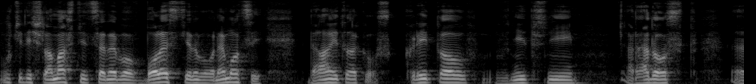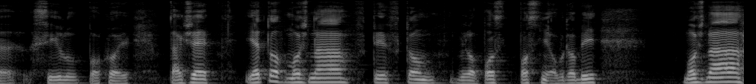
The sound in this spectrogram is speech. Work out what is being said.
určitý šlamastice nebo v bolesti nebo v nemoci. Dává mi to takovou skrytou vnitřní radost, eh, sílu, pokoj. Takže je to možná v, ty, v tom, bylo post, postní období, možná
